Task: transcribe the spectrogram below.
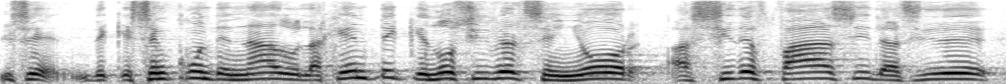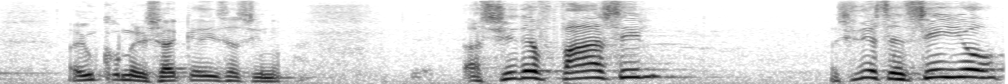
dice, de que sean condenados, la gente que no sirve al Señor, así de fácil, así de, hay un comercial que dice así, ¿no? Así de fácil, así de sencillo,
